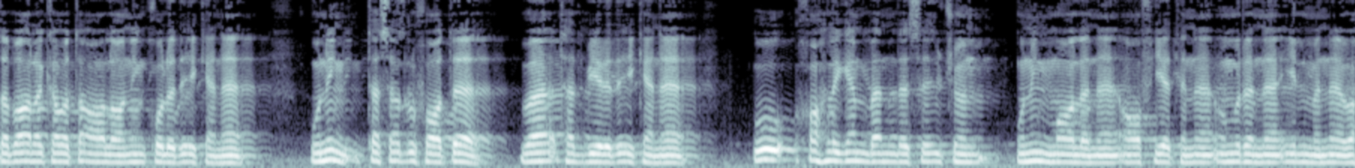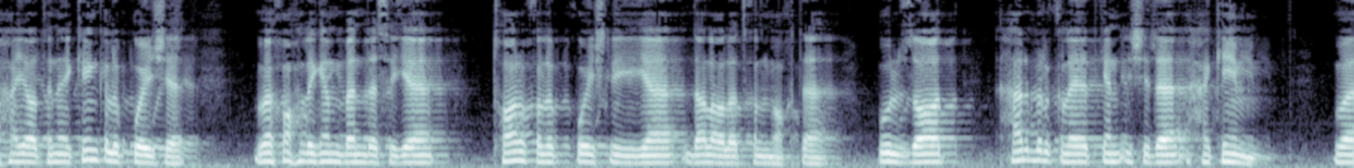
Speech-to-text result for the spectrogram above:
taboraka va taoloning qo'lida ekani uning tasarrufoti va tadbirida ekani u xohlagan bandasi uchun uning molini ofiyatini umrini ilmini va hayotini keng qilib qo'yishi va xohlagan bandasiga tor qilib qo'yishligiga dalolat qilmoqda u zot har bir qilayotgan ishida hakim va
